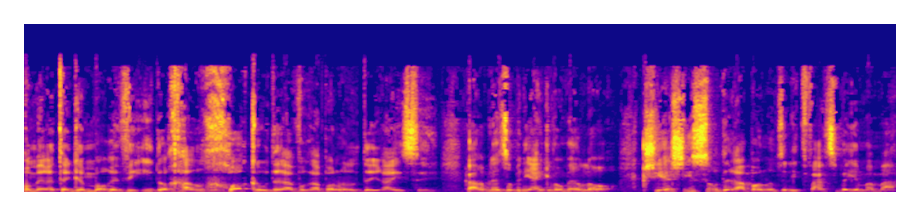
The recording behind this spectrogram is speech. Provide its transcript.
אומרת הגמורה, ואידו חרחוקו דרבונון דרייסה. והרב אליעזר בן יעקב אומר לא, כשיש איסור דרבונון זה נתפס ביממה.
